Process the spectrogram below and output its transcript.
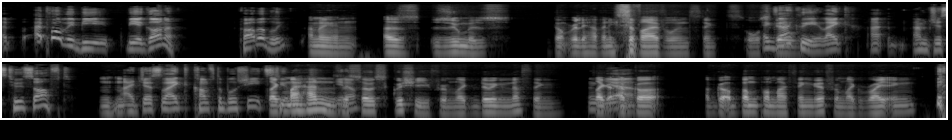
I'd, I'd probably be be a goner, probably. I mean, as Zoomers, don't really have any survival instincts or skills. Exactly. Like I, I'm just too soft. Mhm. I just like comfortable sheets. like my much, hands you know? are so squishy from like doing nothing. Like Yeah. I've got I've got a bump on my finger from like writing.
